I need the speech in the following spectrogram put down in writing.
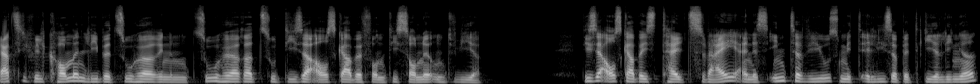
Herzlich willkommen, liebe Zuhörerinnen und Zuhörer, zu dieser Ausgabe von Die Sonne und wir. Diese Ausgabe ist Teil 2 eines Interviews mit Elisabeth Gierlinger.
